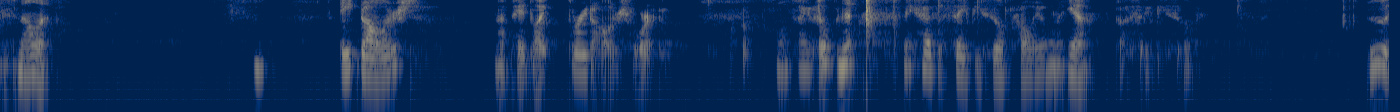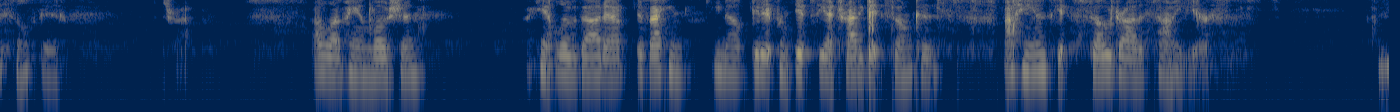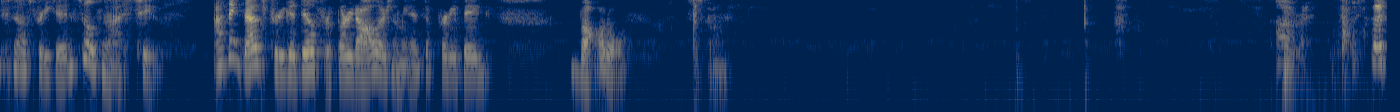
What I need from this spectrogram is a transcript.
smell it. It's eight dollars. I paid like three dollars for it. Well, if I could open it, I think it has a safety seal probably on it. Yeah, got safety seal. Ooh, it smells good. Try. I love hand lotion. I can't live without it. If I can, you know, get it from Ipsy, I try to get some because my hands get so dry this time of year. it smells pretty good. It feels nice too. I think that was a pretty good deal for $3. I mean, it's a pretty big bottle. So.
